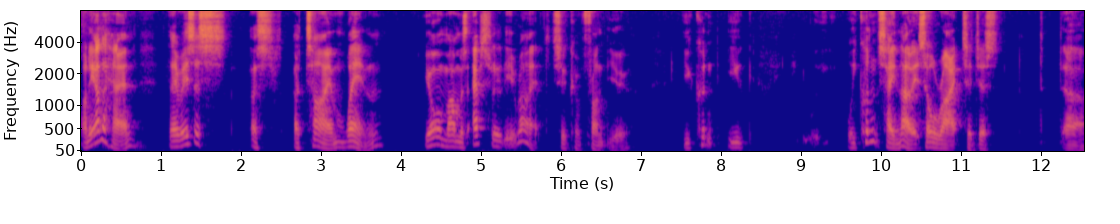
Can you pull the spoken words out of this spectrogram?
On the other hand, there is a time when your mum was absolutely right to confront you. You couldn't you we couldn't say no. It's all right to just uh,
